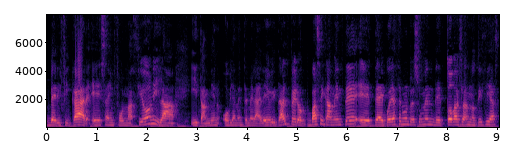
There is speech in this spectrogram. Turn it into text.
verificar esa información y la y también obviamente me la leo y tal, pero básicamente eh, te puede hacer un resumen de todas las noticias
